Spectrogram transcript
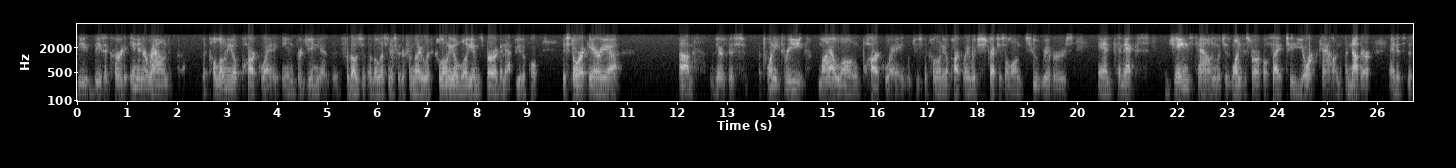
the, these occurred in and around the Colonial Parkway in Virginia. For those of the listeners that are familiar with Colonial Williamsburg and that beautiful historic area, um, there's this 23 mile long parkway, which is the Colonial Parkway, which stretches along two rivers and connects Jamestown, which is one historical site, to Yorktown, another and it's this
